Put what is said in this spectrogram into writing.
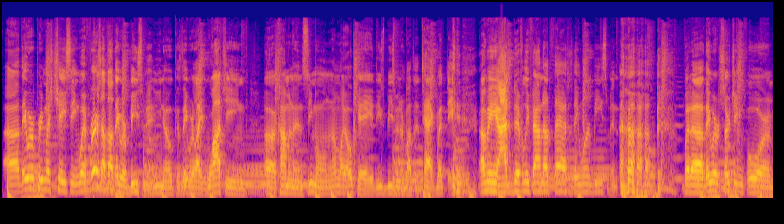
Uh, they were pretty much chasing. Well, at first I thought they were beastmen, you know, because they were like watching uh, Kamina and Simon, and I'm like, okay, these beastmen are about to attack. But they, I mean, I definitely found out fast that they weren't beastmen. but uh, they were searching for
